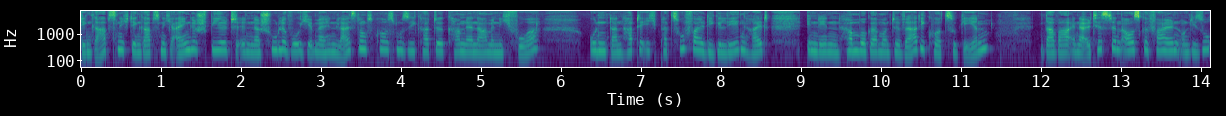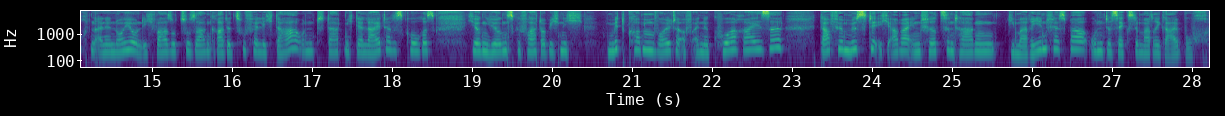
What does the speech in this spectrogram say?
Den gab's nicht, den gab's nicht eingespielt. In der Schule, wo ich immerhin Leistungskursmusik hatte, kam der Name nicht vor. Und dann hatte ich per Zufall die Gelegenheit, in den Hamburger Monteverdi-Chor zu gehen. Da war eine Altistin ausgefallen und die suchten eine neue und ich war sozusagen gerade zufällig da und da hat mich der Leiter des Chores, Jürgen Jürgens, gefragt, ob ich nicht mitkommen wollte auf eine Chorreise. Dafür müsste ich aber in 14 Tagen die Marienvesper und das sechste Madrigalbuch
